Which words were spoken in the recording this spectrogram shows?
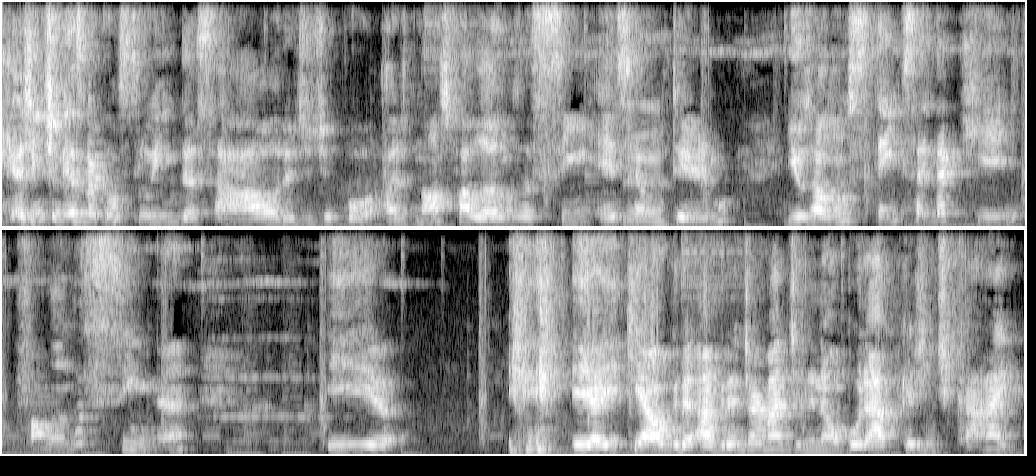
a gente mesmo vai construindo essa aura de tipo, nós falamos assim, esse é, É. o termo, e os alunos têm que sair daqui falando assim, né? E, e, aí que é gra- a grande armadilha, né? Um buraco que a gente cai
